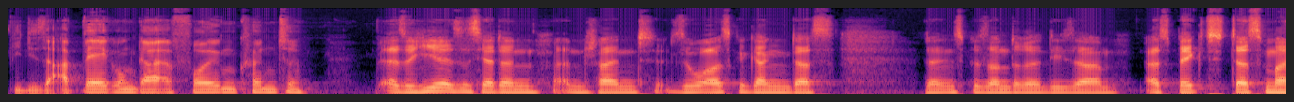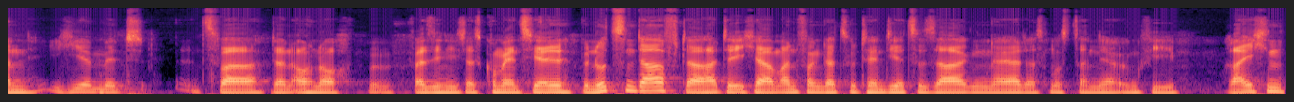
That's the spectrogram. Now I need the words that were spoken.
wie diese Abwägung da erfolgen könnte? Also hier ist es ja dann anscheinend so ausgegangen, dass dann insbesondere dieser Aspekt, dass man hiermit zwar dann auch noch, weiß ich nicht, das kommerziell benutzen darf. Da hatte ich ja am Anfang dazu tendiert zu sagen, naja, das muss dann ja irgendwie reichen,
